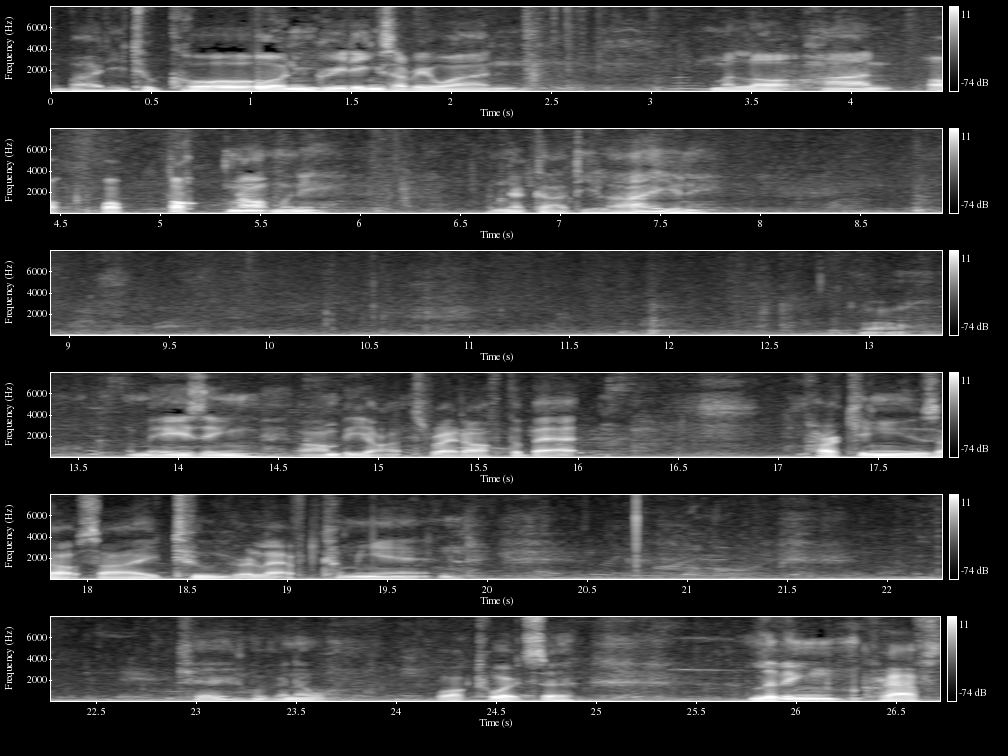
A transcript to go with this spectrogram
สบายดีทุกคน greetings everyone มาเลาะห้านออกปอบตอกเนาะมื้อนี้บรรยากาศดีหลายอยู่นี่ Wow, amazing ambiance right off the bat. Parking is outside to your left coming in. Okay, we're gonna walk towards the Living Crafts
